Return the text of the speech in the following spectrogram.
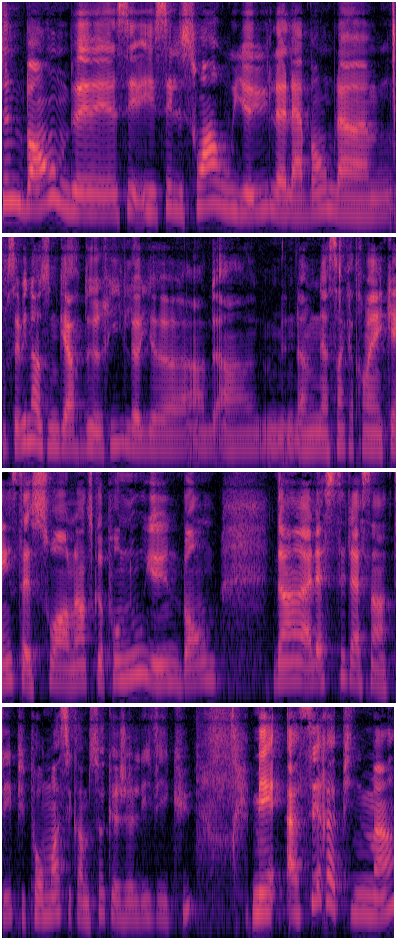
une, bombe. C'est, c'est le soir où il y a eu la bombe. Là, vous savez, dans une garderie, là, il y a, en, en 1995, c'était ce soir-là. En tout cas, pour nous, il y a eu une bombe dans, à la Cité de la Santé. Puis pour moi, c'est comme ça que je l'ai vécu. Mais assez rapidement,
